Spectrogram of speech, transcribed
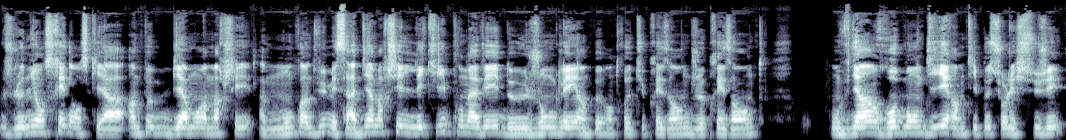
je le nuancerai dans ce qui a un peu bien moins marché, à mon point de vue, mais ça a bien marché l'équilibre qu'on avait de jongler un peu entre tu présentes, je présente. On vient rebondir un petit peu sur les sujets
